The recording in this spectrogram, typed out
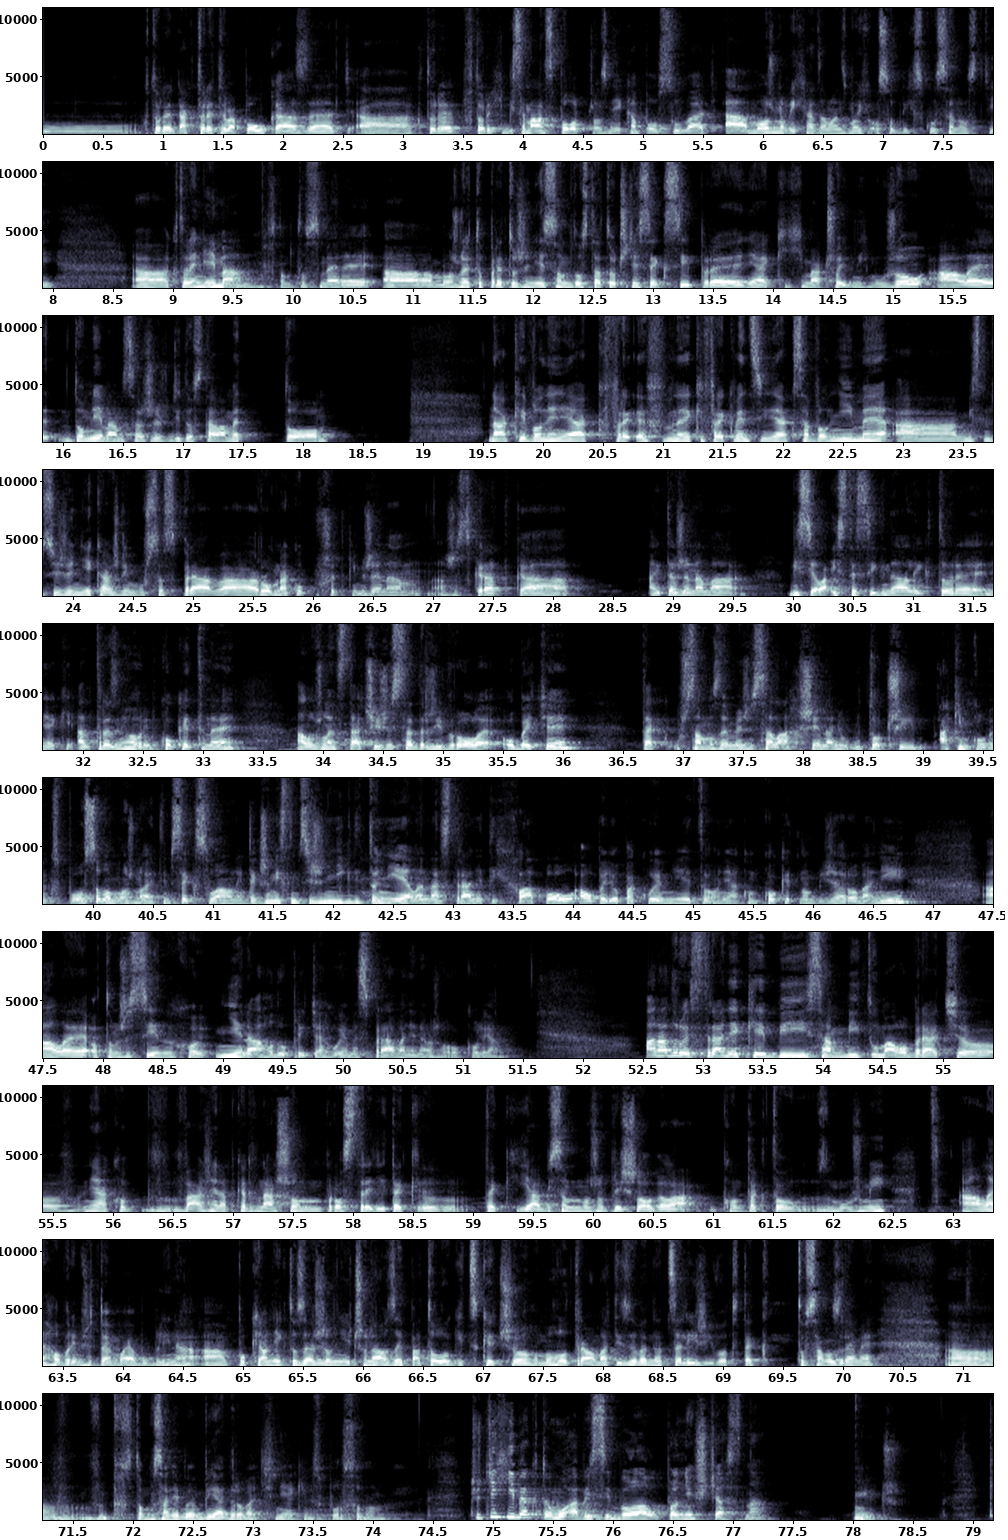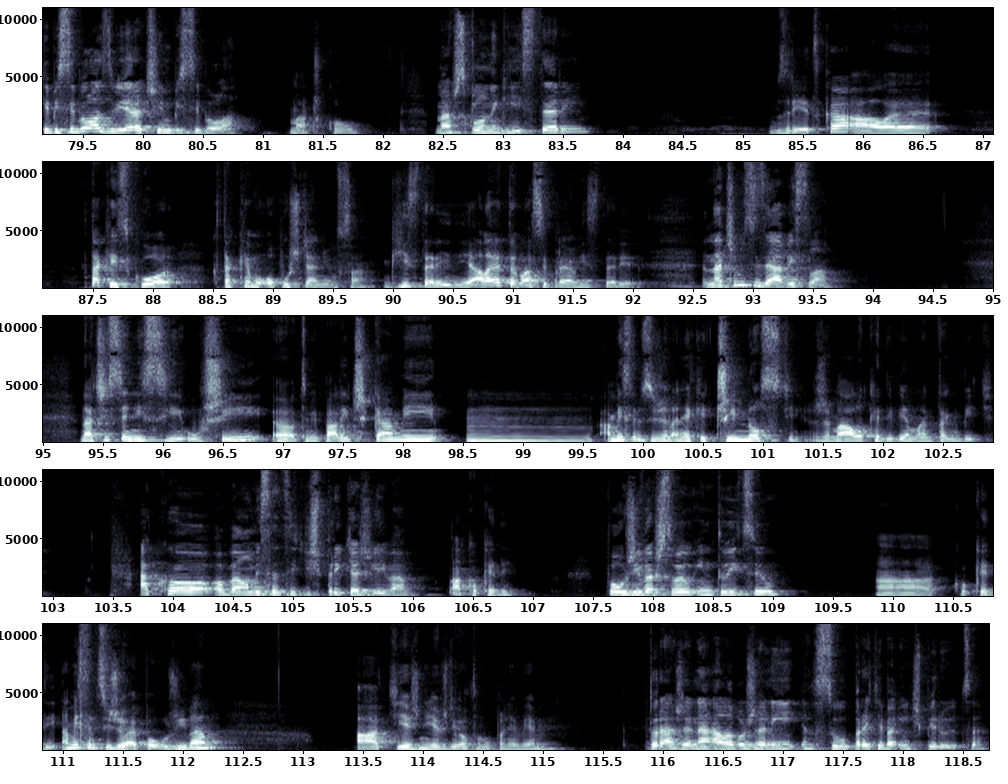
ktoré, na ktoré treba poukázať a ktoré, v ktorých by sa mala spoločnosť niekam posúvať a možno vychádzam len z mojich osobných skúseností, a, ktoré nemám v tomto smere. A možno je to preto, že nie som dostatočne sexy pre nejakých mačoidných mužov, ale domnievam sa, že vždy dostávame to na akej vlne nejak, v nejakej frekvencii nejak sa vlníme a myslím si, že nie každý muž sa správa rovnako ku všetkým ženám. A že skrátka aj tá žena má, vysiela isté signály, ktoré nejaký, a teraz nehovorím koketné, ale už len stačí, že sa drží v role obete, tak už samozrejme, že sa ľahšie na ňu útočí akýmkoľvek spôsobom, možno aj tým sexuálnym. Takže myslím si, že nikdy to nie je len na strane tých chlapov a opäť opakujem, nie je to o nejakom koketnom vyžarovaní, ale o tom, že si jednoducho nenáhodou priťahujeme správanie nášho okolia. A na druhej strane, keby sa mi tu malo brať e, nejako vážne napríklad v našom prostredí, tak, e, tak ja by som možno prišla o veľa kontaktov s mužmi, ale hovorím, že to je moja bublina a pokiaľ niekto zažil niečo naozaj patologické, čo ho mohlo traumatizovať na celý život, tak to samozrejme z e, tomu sa nebudem vyjadrovať nejakým spôsobom. Čo ti chýba k tomu, aby si bola úplne šťastná? Nič. Keby si bola zviera, čím by si bola? Mačkou. Máš sklony k hystérii? Zriedka, ale k takej skôr k takému opušťaniu sa. K hysterii nie, ale je to vlastne prejav hysterie. Na čom si závisla? Na čistení si uši e, tými paličkami mm, a myslím si, že na nejakej činnosti, že málo kedy viem len tak byť. Ako veľmi sa cítiš príťažlivá? Ako kedy? Používaš svoju intuíciu? Ako kedy. A myslím si, že ju aj používam a tiež nie vždy o tom úplne viem. Ktorá žena alebo ženy sú pre teba inšpirujúce?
